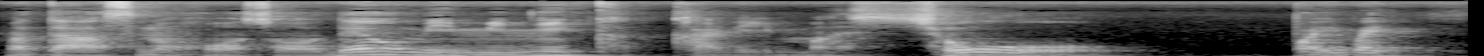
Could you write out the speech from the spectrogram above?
また明日の放送でお耳にかかりましょう。バイバイ。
